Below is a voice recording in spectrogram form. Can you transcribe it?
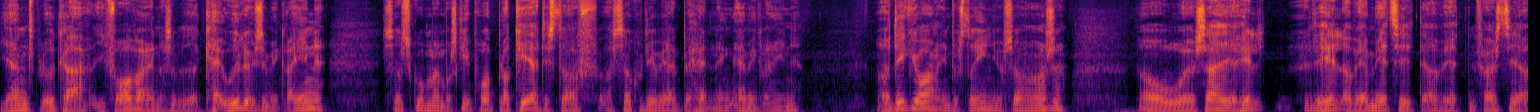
hjernens blodkar i forvejen og så videre, kan udløse migræne, så skulle man måske prøve at blokere det stof, og så kunne det være en behandling af migræne. Og det gjorde industrien jo så også. Og øh, så havde jeg held, det held at være med til at være den første til at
